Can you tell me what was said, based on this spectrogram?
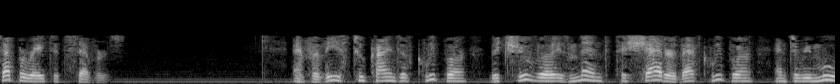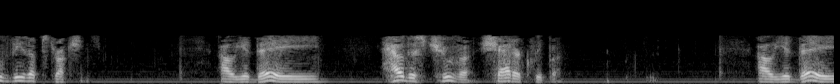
separates, it severs. And for these two kinds of klipa, the tshuva is meant to shatter that klipa and to remove these obstructions. Al yedei, how does tshuva shatter klipa? Al yedei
